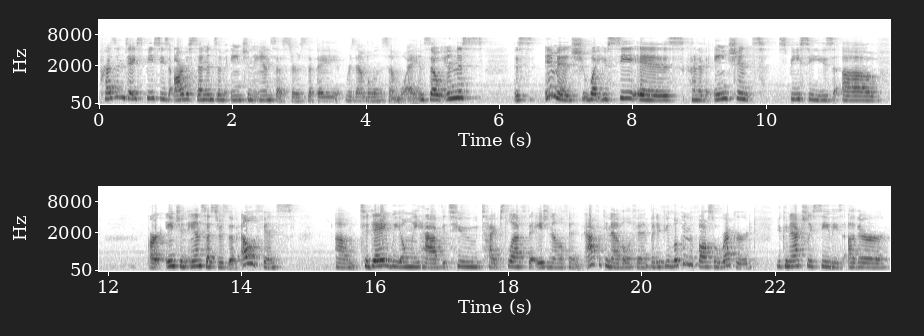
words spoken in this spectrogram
present day species are descendants of ancient ancestors that they resemble in some way. And so in this, this image, what you see is kind of ancient species of our ancient ancestors of elephants. Um, today we only have the two types left, the Asian elephant African elephant, but if you look in the fossil record, you can actually see these other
